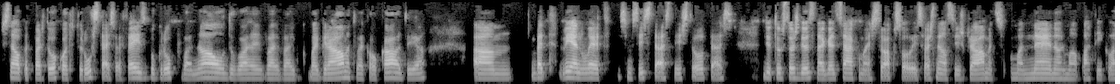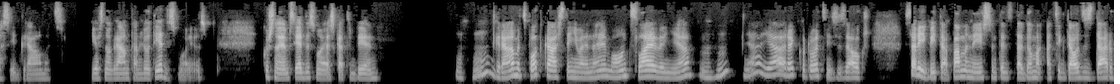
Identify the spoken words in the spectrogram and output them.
Tas nav pat par to, ko tu tur uztais, vai Facebook grupu, vai naudu, vai, vai, vai, vai grāmatu, vai kaut kādu, ja. Um, bet viena lieta, es jums izstāstīšu stultās. 2020. gada sākumā es to apsolīju, vairs nelasīšu grāmatas, un man nenormāli patīk lasīt grāmatas jo es no grāmatām ļoti iedvesmojos. Kurš no jums iedvesmojās katru dienu? Uh mhm, -huh, grāmatas podkāstiņa vai nē, montas laiviņa, jā, uh mhm, -huh, jā, jā, rekur rociņas uz augšu. Es arī biju tā pamanījusi, un tad es tā domāju, cik daudz es daru.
